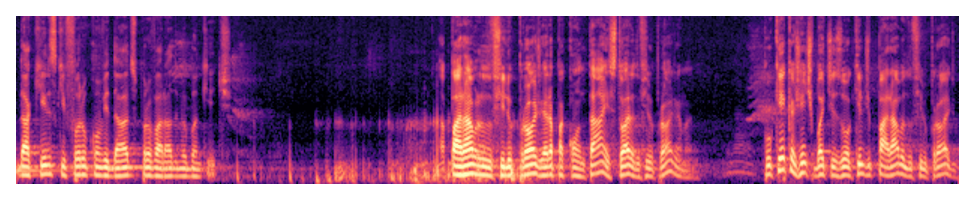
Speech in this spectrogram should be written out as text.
daqueles que foram convidados provará do meu banquete. A parábola do filho pródigo era para contar a história do filho pródigo, mano? Por que, que a gente batizou aquilo de parábola do filho pródigo?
